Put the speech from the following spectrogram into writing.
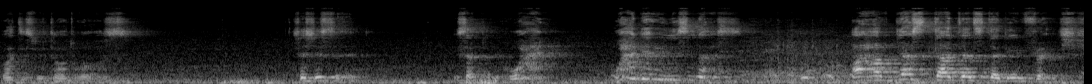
what his retort was? Sheshe said, he said, why? Why are they releasing us? I have just started studying French.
